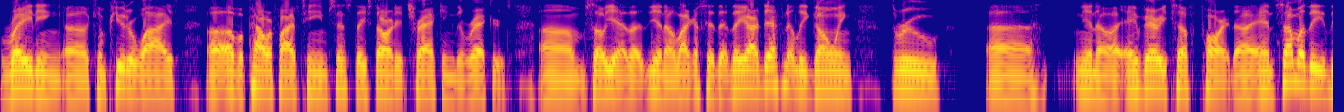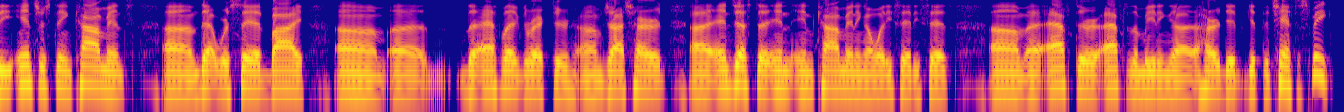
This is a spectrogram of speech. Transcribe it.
rating uh, computer wise uh, of a Power Five team since they started tracking the records. Um, so yeah, you know, like I said, they are definitely going through uh, you know, a, a very tough part. Uh, and some of the, the interesting comments um, that were said by um, uh, the athletic director, um, Josh Heird, uh, and just uh, in, in commenting on what he said, he says, um, uh, after after the meeting, uh, Heird did get the chance to speak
